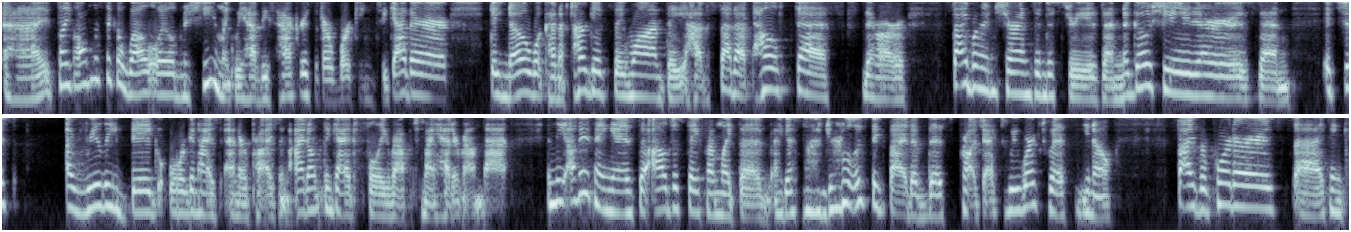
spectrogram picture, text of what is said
uh, it's like almost like a well-oiled machine. Like we have these hackers that are working together. They know what kind of targets they want. They have set up help desks. There are cyber insurance industries and negotiators, and it's just a really big organized enterprise. And I don't think I had fully wrapped my head around that. And the other thing is that I'll just say from like the, I guess, the journalistic side of this project, we worked with, you know, five reporters, uh, I think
